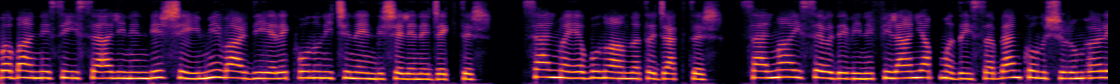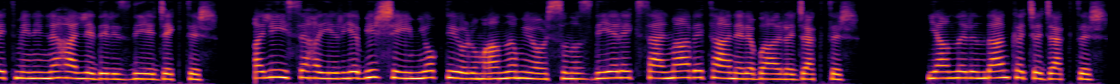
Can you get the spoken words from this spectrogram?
Babaannesi ise Ali'nin bir şeyi mi var diyerek onun için endişelenecektir. Selma'ya bunu anlatacaktır. Selma ise ödevini filan yapmadıysa ben konuşurum öğretmeninle hallederiz diyecektir. Ali ise hayır ya bir şeyim yok diyorum anlamıyorsunuz diyerek Selma ve Taner'e bağıracaktır. Yanlarından kaçacaktır.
